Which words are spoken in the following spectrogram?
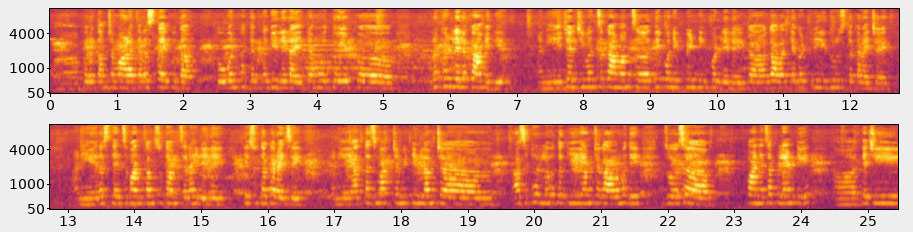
अं, परत आमच्या माळाचा रस्ता एक होता. तो वन खात्यातनं गेलेला आहे. त्यामुळे तो एक अं, रखडलेलं काम आहे ते. आणि जलजीवनचं काम आमचं ते पण एक पेंडिंग पडलेलं आहे. गा गावातल्या गटरी दुरुस्त करायच्या आहेत. आणि रस्त्यांचं बांधकाम सुद्धा आमचं राहिलेलं आहे. ते सुद्धा करायचं आहे आणि आत्ताच मागच्या मिटिंगला आमच्या असं ठरलं होतं की आमच्या गावामध्ये जो स पाण्याचा प्लॅन्ट आहे त्याची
